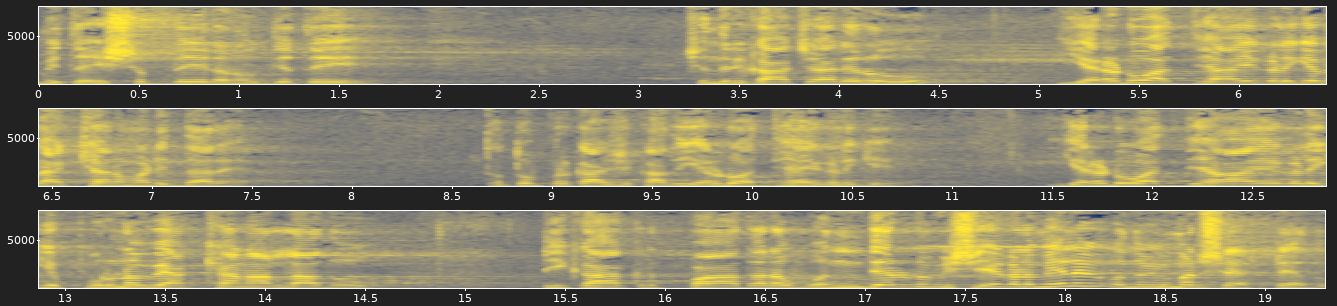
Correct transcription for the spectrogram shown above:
ಮಿತೈಶಬ್ದೇರನುದ್ಯತೆ ಚಂದ್ರಿಕಾಚಾರ್ಯರು ಎರಡು ಅಧ್ಯಾಯಗಳಿಗೆ ವ್ಯಾಖ್ಯಾನ ಮಾಡಿದ್ದಾರೆ. ತತ್ವಪ್ರಕಾಶಿಕಾದ ಎರಡು ಅಧ್ಯಾಯಗಳಿಗೆ. ಎರಡು ಅಧ್ಯಾಯಗಳಿಗೆ ಪೂರ್ಣ ವ್ಯಾಖ್ಯಾನ ಅಲ್ಲ ಅದು. ಟೀಕಾಕೃತ್ಪಾದರ ಒಂದೆರಡು ವಿಷಯಗಳ ಮೇಲೆ ಒಂದು ವಿಮರ್ಶೆ ಅಷ್ಟೇ ಅದು.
